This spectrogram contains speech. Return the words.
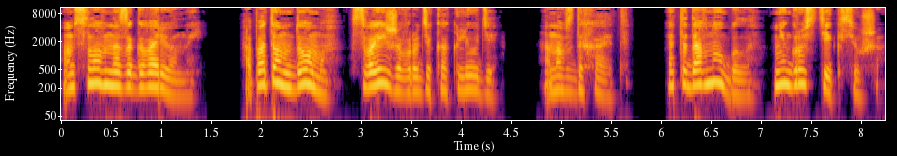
Он словно заговоренный. А потом дома, свои же вроде как люди. Она вздыхает. Это давно было, не грусти, Ксюша.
